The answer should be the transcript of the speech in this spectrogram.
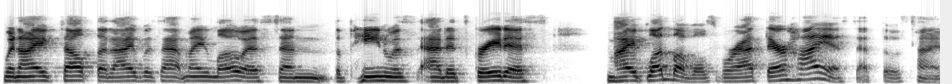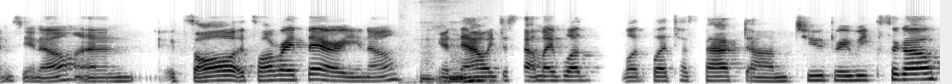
when I felt that I was at my lowest and the pain was at its greatest, my blood levels were at their highest at those times, you know. And it's all it's all right there, you know. Mm-hmm. And now I just got my blood blood blood test back um, two three weeks ago.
